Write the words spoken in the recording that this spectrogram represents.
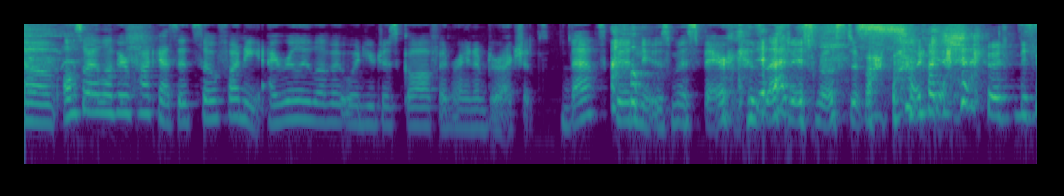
Um, also, I love your podcast. It's so funny. I really love it when you just go off in random directions. That's good news, Miss Bear, because that is most of our podcast. good news.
